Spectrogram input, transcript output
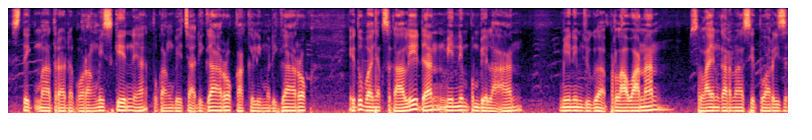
stigma terhadap orang miskin ya, tukang becak digarok, kaki lima digarok. Itu banyak sekali dan minim pembelaan, minim juga perlawanan selain karena situasi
